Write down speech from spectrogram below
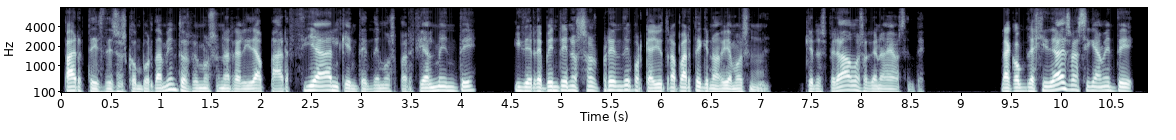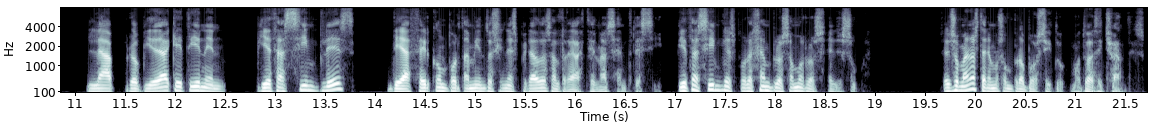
partes de esos comportamientos, vemos una realidad parcial que entendemos parcialmente y de repente nos sorprende porque hay otra parte que no habíamos, mm. que no esperábamos o que no habíamos entendido. La complejidad es básicamente la propiedad que tienen piezas simples de hacer comportamientos inesperados al relacionarse entre sí. Piezas simples, por ejemplo, somos los seres humanos. Los seres humanos tenemos un propósito, como tú has dicho antes.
